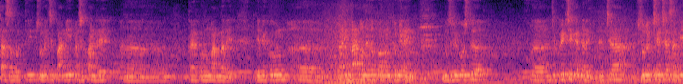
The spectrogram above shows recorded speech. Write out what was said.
तासावरती चुन्याचे पाणी असे पांढरे तयार करून मारणार आहे. जेणेकरून गाडी बाद होण्याचं प्रमाण कमी राहील. दुसरी गोष्ट जे प्रेक्षक येणार आहेत त्यांच्या सुरक्षेच्यासाठी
